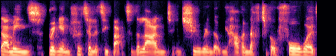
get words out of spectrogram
that means bringing fertility back to the land, ensuring that we have enough to go forward.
